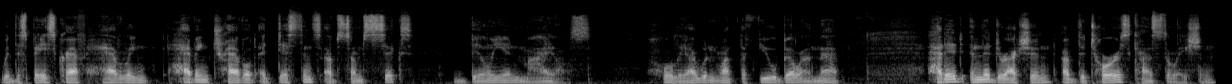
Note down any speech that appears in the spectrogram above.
with the spacecraft having, having traveled a distance of some 6 billion miles. Holy, I wouldn't want the fuel bill on that. Headed in the direction of the Taurus constellation,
